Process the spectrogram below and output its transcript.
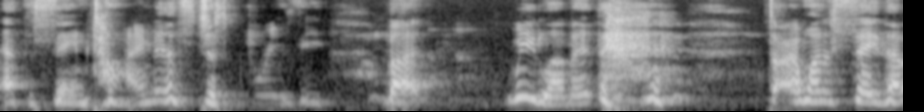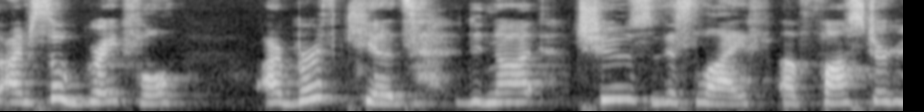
at the same time. It's just crazy, but we love it. so I want to say that I'm so grateful. Our birth kids did not choose this life of foster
